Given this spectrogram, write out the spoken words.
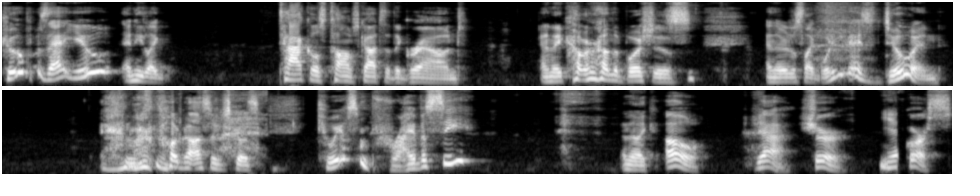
Coop, is that you? And he like tackles Tom Scott to the ground, and they come around the bushes, and they're just like, "What are you guys doing?" And Mark Paul Gosselaar just goes, "Can we have some privacy?" And they're like, "Oh, yeah, sure, Yeah. of course."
